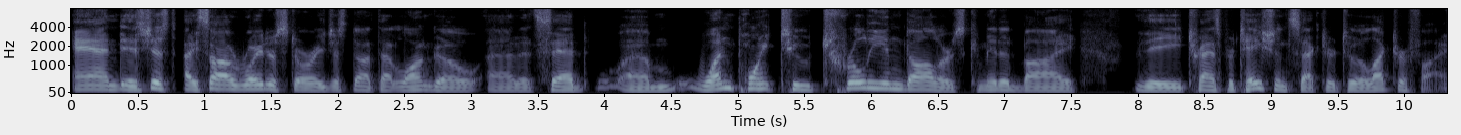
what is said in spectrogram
And it's just I saw a Reuters story just not that long ago uh, that said um, 1.2 trillion dollars committed by the transportation sector to electrify.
